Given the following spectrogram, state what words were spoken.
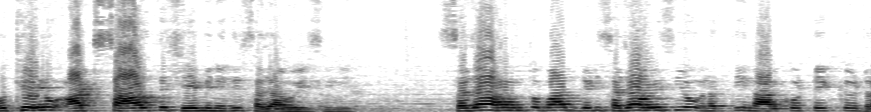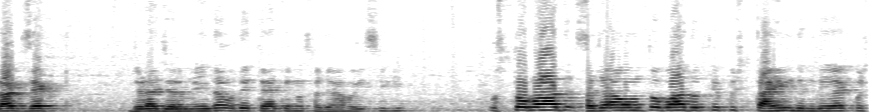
ਉੱਥੇ ਇਹਨੂੰ 8 ਸਾਲ ਤੇ 6 ਮਹੀਨੇ ਦੀ ਸਜ਼ਾ ਹੋਈ ਸੀਗੀ। ਸਜ਼ਾ ਹੋਣ ਤੋਂ ਬਾਅਦ ਜਿਹੜੀ ਸਜ਼ਾ ਹੋਈ ਸੀ, ਉਹ 29 ਨਾਰਕੋਟਿਕ ਡਰੱਗਸ ਐਕਟ ਜਿਹੜਾ ਜਰਮਨੀ ਦਾ, ਉਹਦੇ ਤਹਿਤ ਇਹਨੂੰ ਸਜ਼ਾ ਹੋਈ ਸੀਗੀ। ਉਸ ਤੋਂ ਬਾਅਦ ਸਜ਼ਾ ਹੋਣ ਤੋਂ ਬਾਅਦ ਉੱਥੇ ਕੁਝ ਟਾਈਮ ਦਿੰਦੇ ਆ ਕੁਝ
